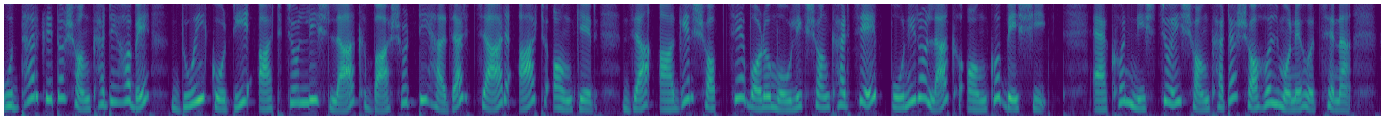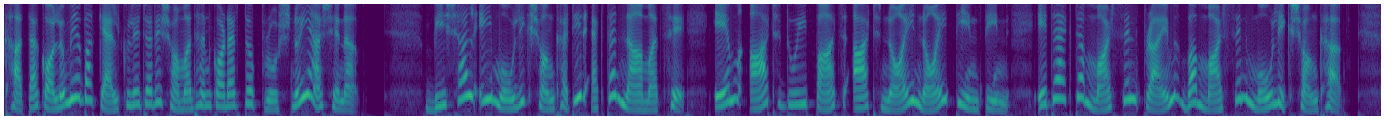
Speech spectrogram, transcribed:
উদ্ধারকৃত সংখ্যাটি হবে দুই কোটি আটচল্লিশ লাখ বাষট্টি হাজার চার আট অঙ্কের, যা আগের সবচেয়ে বড় মৌলিক সংখ্যার চেয়ে পনেরো লাখ অঙ্ক বেশি। এখন নিশ্চয়ই সংখ্যাটা সহল মনে হচ্ছে না। খাতা কলমে বা ক্যালকুলেটরে সমাধান করার তো প্রশ্নই আসে না। বিশাল এই মৌলিক সংখ্যাটির একটা নাম আছে, এম আট দুই পাঁচ আট নয় নয় তিন তিন। এটা একটা মার্সেন প্রাইম বা মার্সেন মৌলিক সংখ্যা।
